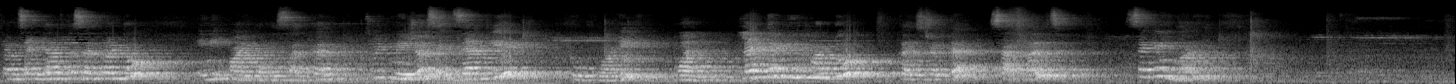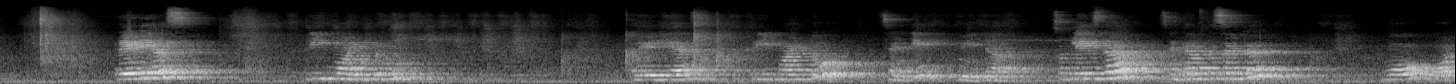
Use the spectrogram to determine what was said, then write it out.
from center of the circle to any point of the circle. So it measures exactly 2.1. Like that you have to construct the circles. Second one, radius 3.2 radius 3.2 centimeter. So place the center of the circle. O what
